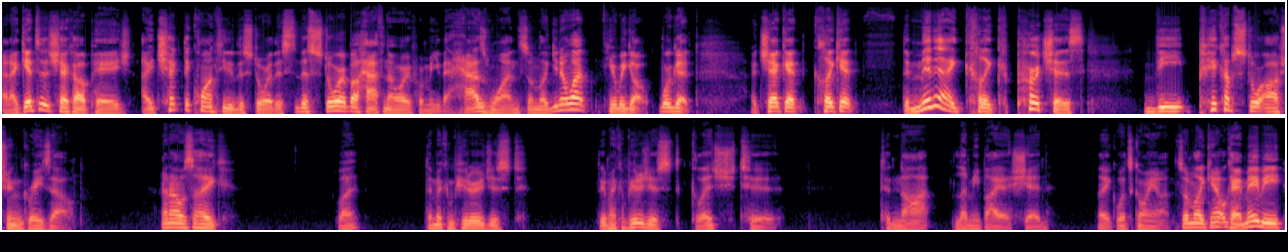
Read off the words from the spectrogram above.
and I get to the checkout page. I check the quantity of the store. This the store about half an hour away from me that has one. So I'm like, you know what? Here we go. We're good. I check it, click it. The minute I click purchase, the pickup store option grays out. And I was like, what? Did my computer just did my computer just glitch to to not let me buy a shed? Like what's going on? So I'm like, okay, maybe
